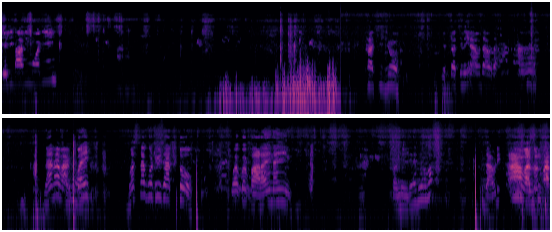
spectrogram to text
પેલી બાવી મોડી. થાકી ગયો. એટલાથી લઈને આવતા આવતા. ના ના વાઘભાઈ મસ્ત ગોઠવી આજ તો. કોઈ કોઈ ભાડાય નહીં. મિલ જાય હવે જાવડી. આ વજન પર.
